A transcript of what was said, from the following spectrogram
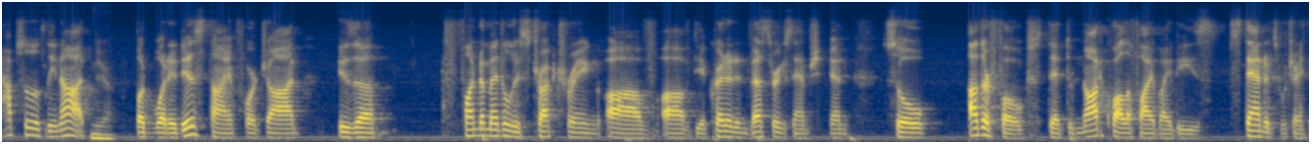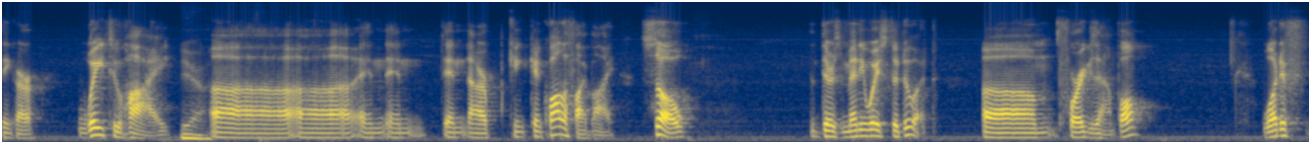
Absolutely not. Yeah. But what it is time for, John, is a fundamental restructuring of, of the accredited investor exemption. So other folks that do not qualify by these standards, which I think are way too high, yeah, uh, uh, and and and are can, can qualify by. So there's many ways to do it. Um, for example, what if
